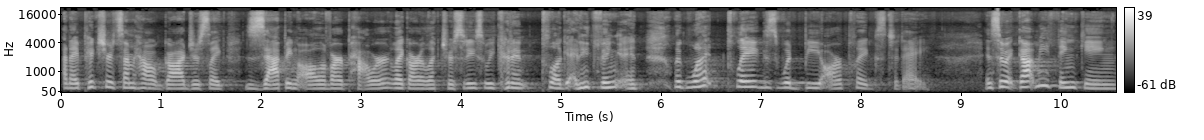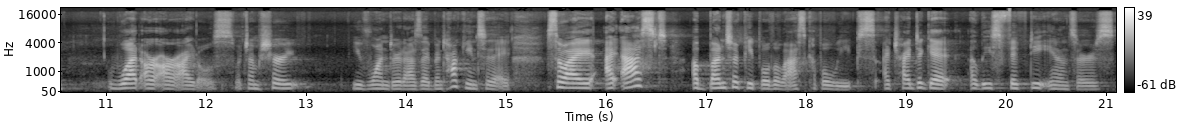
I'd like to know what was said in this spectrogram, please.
and I pictured somehow God just like zapping all of our power, like our electricity, so we couldn't plug anything in. Like, what plagues would be our plagues today? And so it got me thinking, what are our idols? Which I'm sure you've wondered as I've been talking today. So I, I asked a bunch of people the last couple weeks. I tried to get at least 50 answers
